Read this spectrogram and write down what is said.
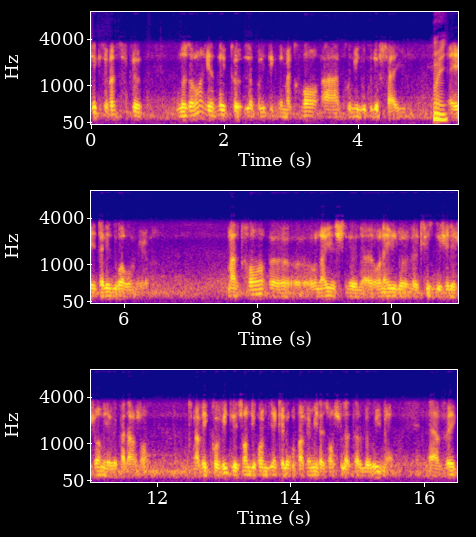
ce qui se passe, c'est que nous avons regardé que la politique de Macron a connu beaucoup de failles oui. et est allé droit au mur. Macron, euh, on a eu, on a eu la crise de gilets jaunes, il n'y avait pas d'argent. Avec Covid, les gens diront bien que l'Europe avait mis l'argent sur la table, oui, mais avec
